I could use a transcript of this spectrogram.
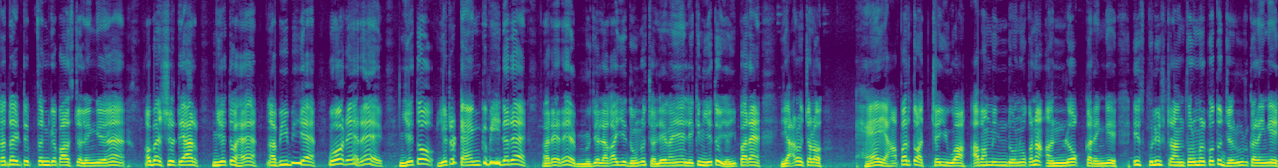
कतई टिप्सन के पास चलेंगे हैं। अब शिट यार, ये तो है, अभी भी है। ओ, रे रे, ये तो ये तो टैंक भी इधर है। अरे, रे, मुझे लगा ये दोनों चले गए हैं, लेकिन ये तो यहीं पर हैं। यारो, चलो है यहाँ पर तो अच्छा ही हुआ। अब हम इन दोनों को ना अनलॉक करेंगे। इस पुलिस ट्रांसफॉर्मर को तो ज़रूर करेंगे।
